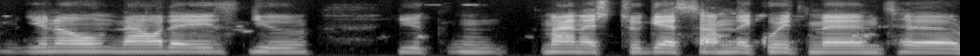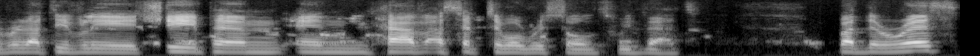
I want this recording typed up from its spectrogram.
you know nowadays you you can manage to get some equipment uh, relatively cheap and, and have acceptable results with that. But the rest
